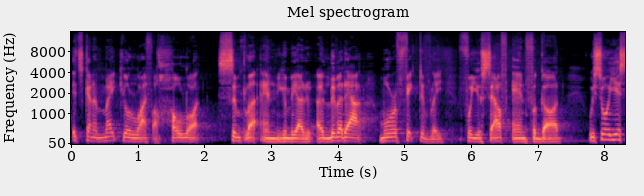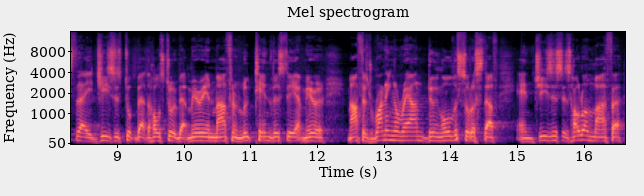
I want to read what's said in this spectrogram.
it's going to make your life a whole lot simpler and you can be able to live it out more effectively for yourself and for God. We saw yesterday Jesus talked about the whole story about Mary and Martha in Luke 10 verse 38. Mary, Martha's running around doing all this sort of stuff. And Jesus says, hold on, Martha.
